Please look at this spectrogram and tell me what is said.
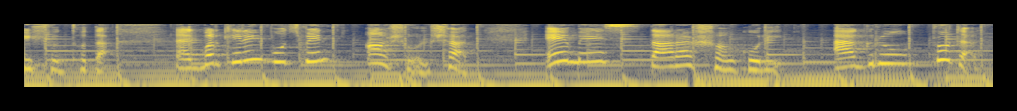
বিশুদ্ধতা। একবার খেলেই বুঝবেন আসল স্বাদ। এম এস তারা শঙ্করী অ্যাগ্রো প্রোডাক্ট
